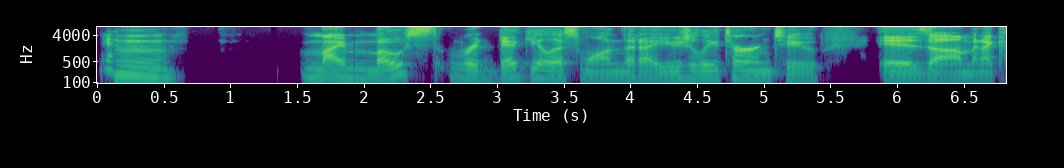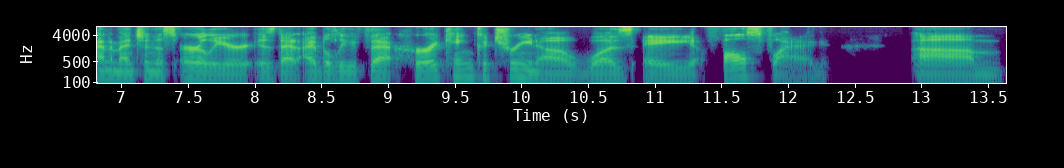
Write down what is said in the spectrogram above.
yeah hmm. my most ridiculous one that i usually turn to is um and I kind of mentioned this earlier is that I believe that Hurricane Katrina was a false flag um,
